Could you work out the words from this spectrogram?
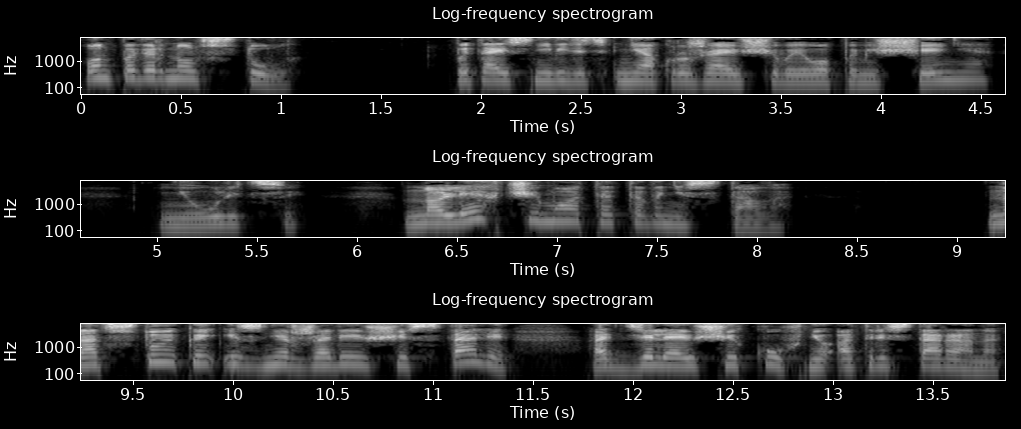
Он повернул стул, пытаясь не видеть ни окружающего его помещения, ни улицы, но легче ему от этого не стало. Над стойкой из нержавеющей стали, отделяющей кухню от ресторана,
